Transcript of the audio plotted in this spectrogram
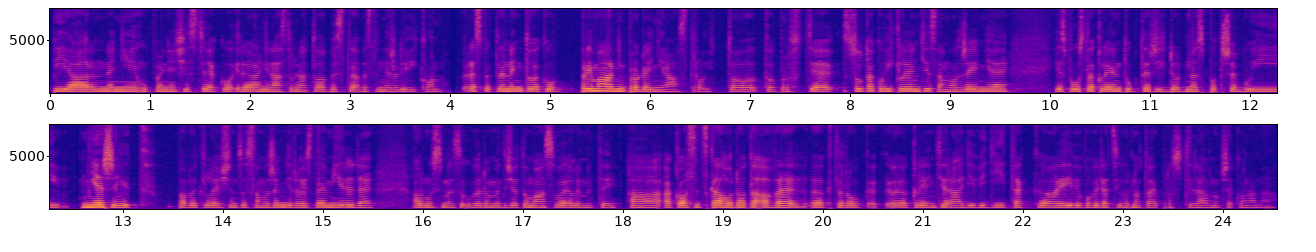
PR není úplně čistě jako ideální nástroj na to, abyste, abyste měřili výkon. Respektive není to jako primární prodejní nástroj. To, to prostě jsou takový klienti samozřejmě. Je spousta klientů, kteří dodnes potřebují měřit public relations, co samozřejmě do jisté míry jde, ale musíme si uvědomit, že to má svoje limity. A, a klasická hodnota AV, eh, kterou klienti rádi vidí, tak eh, její vypovídací hodnota je prostě dávno překonaná.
